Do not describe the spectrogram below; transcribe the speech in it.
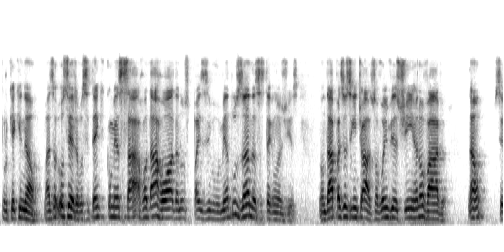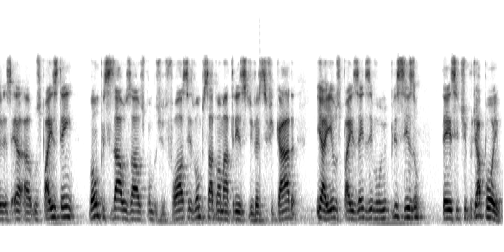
por que, que não? Mas, ou seja, você tem que começar a rodar a roda nos países de desenvolvimento usando essas tecnologias. Não dá para dizer o seguinte, ah, só vou investir em renovável. Não, você, os países têm vão precisar usar os combustíveis fósseis, vão precisar de uma matriz diversificada, e aí os países em desenvolvimento precisam ter esse tipo de apoio.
